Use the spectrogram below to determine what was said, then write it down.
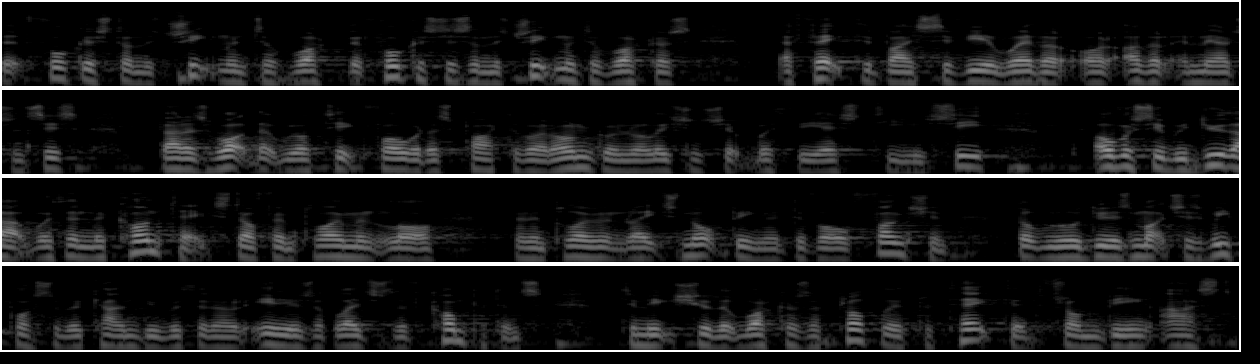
that focused on the treatment of work that focuses on the treatment of workers affected by severe weather or other emergencies. That is what that we'll take forward as part of our ongoing relationship with the STUC. Obviously, we do that within the context of employment law and employment rights not being a devolved function, but we will do as much as we possibly can do within our areas of legislative competence to make sure that workers are properly protected from being asked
